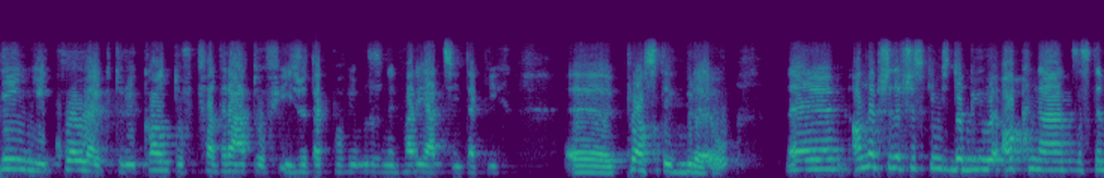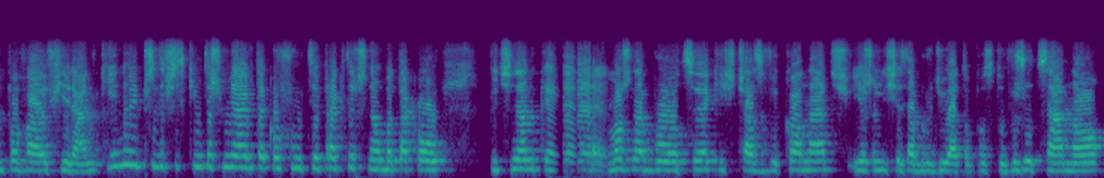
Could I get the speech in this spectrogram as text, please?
linii, kółek, trójkątów, kwadratów i, że tak powiem, różnych wariacji takich prostych brył. E, One przede wszystkim zdobiły okna, zastępowały firanki, no i przede wszystkim też miały taką funkcję praktyczną, bo taką wycinankę można było co jakiś czas wykonać. Jeżeli się zabrudziła, to po prostu wyrzucano.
